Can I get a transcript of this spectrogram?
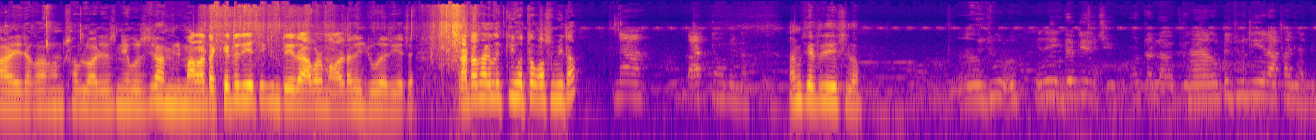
আর এই দেখো এখন সব লজেস নিয়ে বসেছিলাম আমি মালাটা কেটে দিয়েছি কিন্তু এরা আবার মালাটাকে জুড়ে দিয়েছে। কাটা থাকলে কি হতো অসুবিধা? না কাটতে হবে না। আমি কেটে দিয়েছিলাম। হ্যাঁ ওটা ঝুলিয়ে রাখা যাবে।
